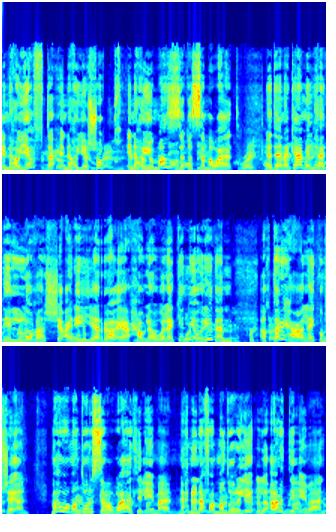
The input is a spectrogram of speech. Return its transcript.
إنه يفتح إنه يشق إنه يمزق السماوات. لدينا كامل هذه اللغة الشعرية الرائعة حوله ولكني أريد أن أقترح عليكم شيئا. ما هو منظور السماوات للإيمان؟ نحن نفهم منظور الأرض للإيمان.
